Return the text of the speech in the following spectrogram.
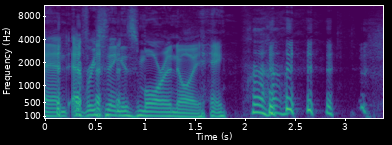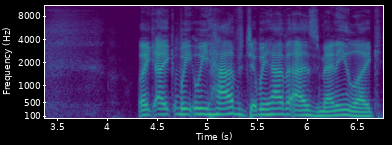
and everything is more annoying. like I, we we have we have as many like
